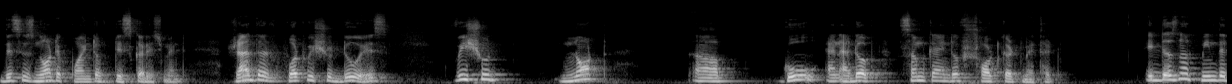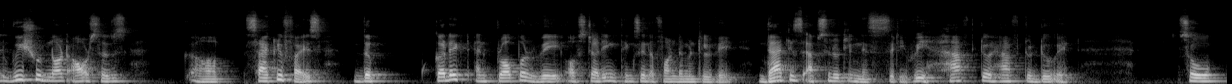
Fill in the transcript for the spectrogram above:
this is not a point of discouragement. Rather, what we should do is we should not uh, go and adopt some kind of shortcut method. It does not mean that we should not ourselves uh, sacrifice the correct and proper way of studying things in a fundamental way. That is absolutely necessary. We have to have to do it. So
